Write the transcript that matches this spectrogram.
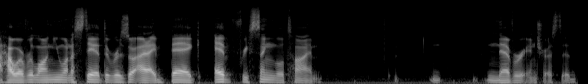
however long you want to stay at the resort. I, I beg every single time. N- never interested.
